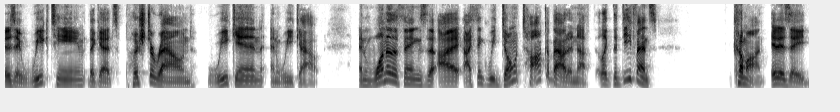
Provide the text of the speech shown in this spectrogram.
It is a weak team that gets pushed around week in and week out. And one of the things that I I think we don't talk about enough, like the defense. Come on, it is a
